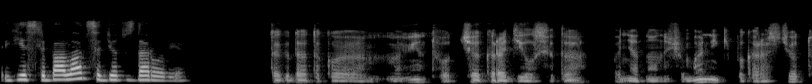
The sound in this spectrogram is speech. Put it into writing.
если баланс идет в здоровье. Тогда такой момент, вот человек родился, да, понятно, он еще маленький, пока растет,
